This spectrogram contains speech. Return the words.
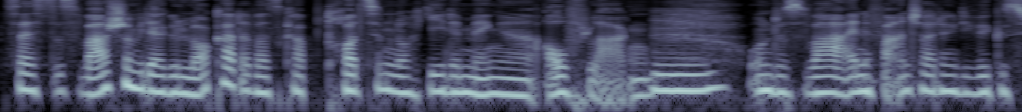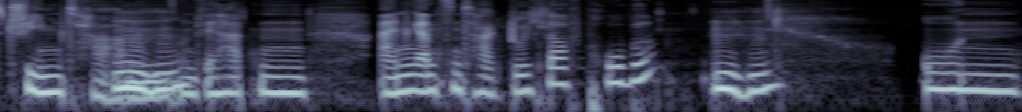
Das heißt, es war schon wieder gelockert, aber es gab trotzdem noch jede Menge Auflagen. Mhm. Und es war eine Veranstaltung, die wir gestreamt haben. Mhm. Und wir hatten einen ganzen Tag Durchlaufprobe. Mhm. Und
